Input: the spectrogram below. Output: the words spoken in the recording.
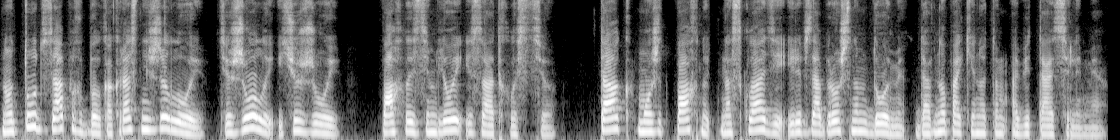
Но тут запах был как раз не жилой, тяжелый и чужой. Пахло землей и затхлостью. Так может пахнуть на складе или в заброшенном доме, давно покинутом обитателями.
